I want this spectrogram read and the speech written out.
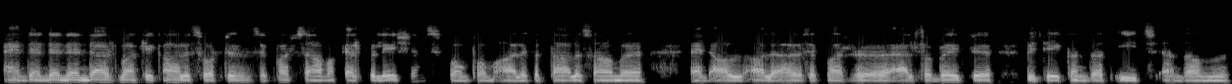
En, en, en, en daar maak ik alle soorten, zeg maar, samen calculations. Van, van alle getallen samen. En al, alle, zeg maar, eh, alfabeten betekent dat iets. En dan,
